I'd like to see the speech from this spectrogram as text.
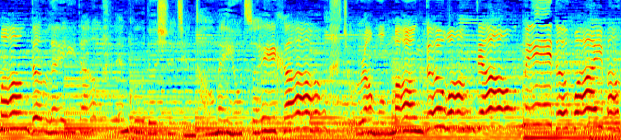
忙得累到，连哭的时间都没有最好。就让我忙得忘掉你的怀抱，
